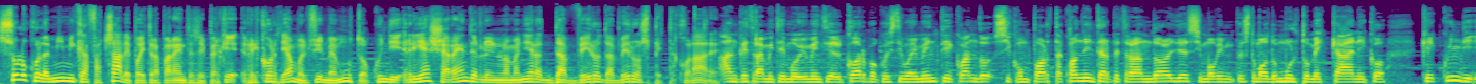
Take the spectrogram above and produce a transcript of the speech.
solo con la mimica facciale, poi tra parentesi, perché ricordiamo il film è muto, quindi riesce a renderlo in una maniera davvero davvero spettacolare. Anche tramite i movimenti del corpo, questi movimenti quando si comporta, quando interpreta l'androide si muove in questo modo molto meccanico, che quindi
